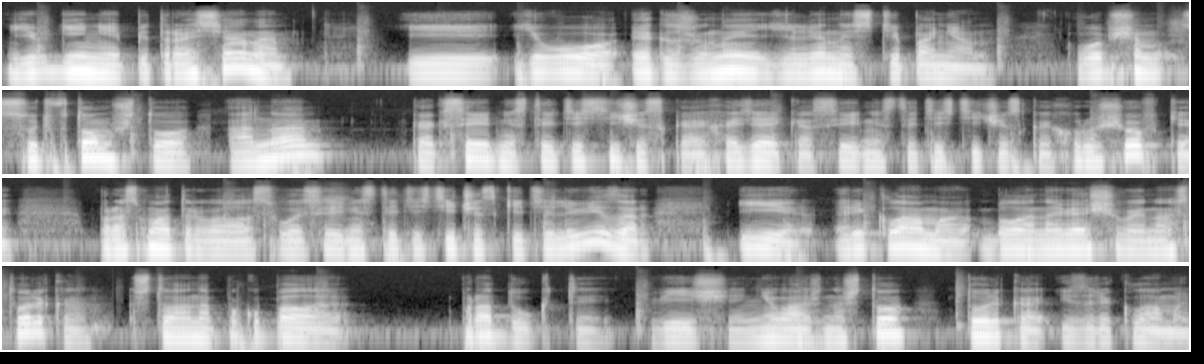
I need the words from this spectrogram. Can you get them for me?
Евгения Петросяна и его экс-жены Елены Степанян. В общем, суть в том, что она, как среднестатистическая хозяйка среднестатистической хрущевки, просматривала свой среднестатистический телевизор, и реклама была навязчивая настолько, что она покупала продукты, вещи, неважно что, только из рекламы.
